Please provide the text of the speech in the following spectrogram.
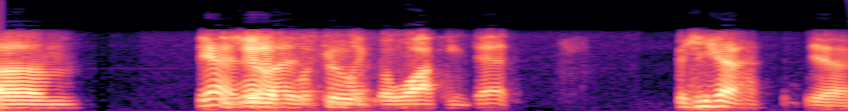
Um, Yeah, no, I- looking so- like The Walking Dead. Yeah, yeah.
